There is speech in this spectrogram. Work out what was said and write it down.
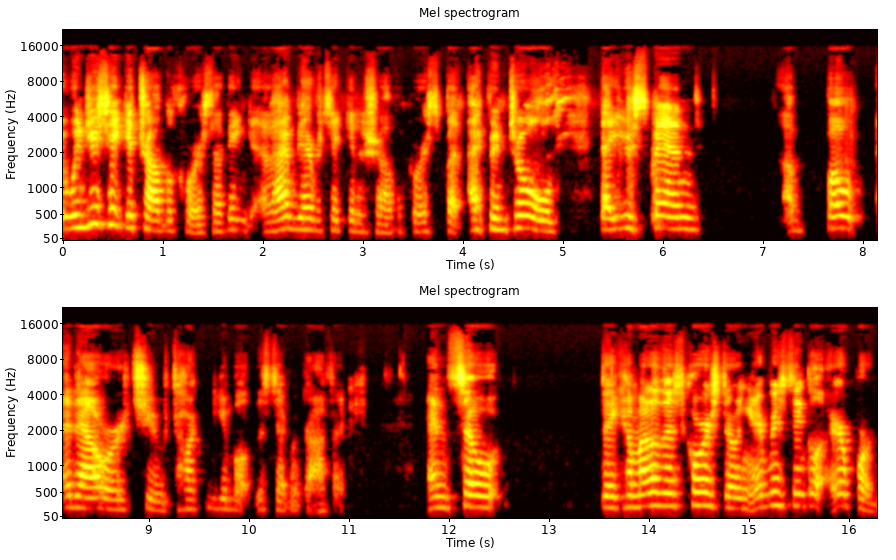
When you take a travel course, I think, and I've never taken a travel course, but I've been told that you spend about an hour or two talking about this demographic. And so they come out of this course knowing every single airport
